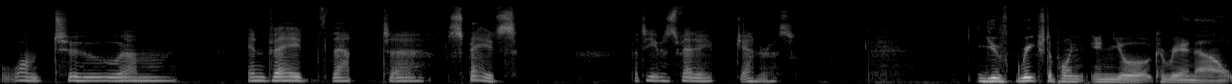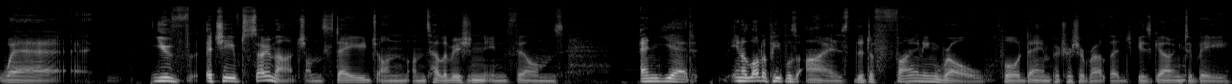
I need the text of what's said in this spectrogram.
want to um, invade that uh, space. But he was very generous. You've reached a point in your career now where you've achieved so much on stage, on, on television, in films, and yet, in a lot of people's eyes, the defining role for Dame Patricia Routledge is going to be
